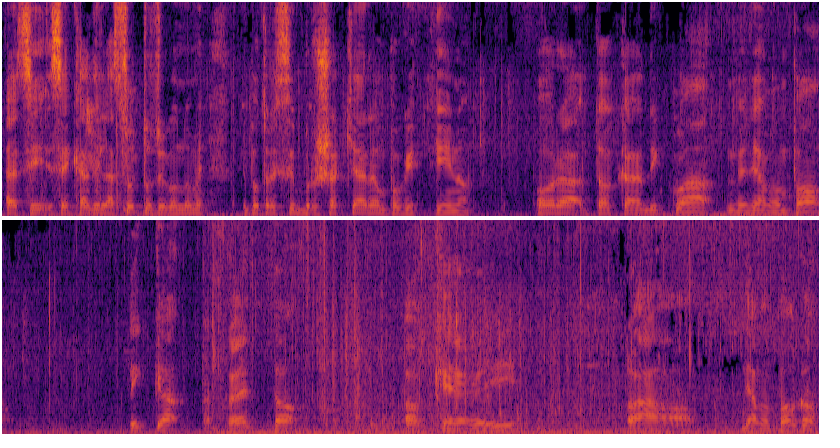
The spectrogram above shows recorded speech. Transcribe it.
eh sì, se cadi là sotto secondo me ti potresti bruciacchiare un pochettino. Ora tocca di qua, vediamo un po'. Clicca, perfetto. Ok. Wow. Vediamo un poco.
